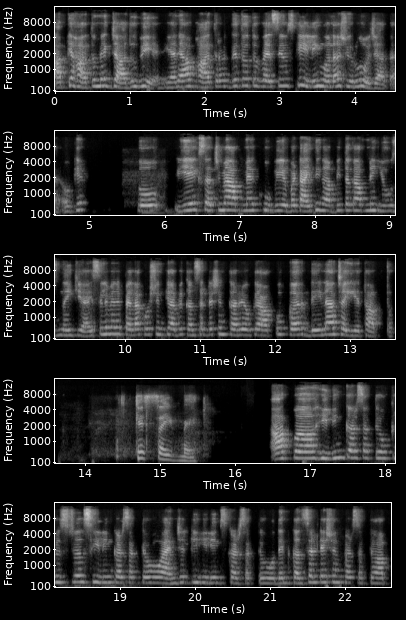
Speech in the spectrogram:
आपके हाथों में एक जादू भी है यानी आप हाथ रख देते हो तो वैसे उसकी हीलिंग होना शुरू हो जाता है ओके तो ये एक सच में आप में खूबी है बट आई थिंक अभी तक आपने यूज़ नहीं किया इसलिए मैंने पहला क्वेश्चन किया अभी कंसल्टेशन कर रहे हो कि आपको कर देना चाहिए था अब तक। किस साइड में? आप हीलिंग कर सकते हो क्रिस्टल्स हीलिंग कर सकते हो एंजल की हीलिंग्स कर सकते हो देन कंसल्टेशन कर सकते हो आप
